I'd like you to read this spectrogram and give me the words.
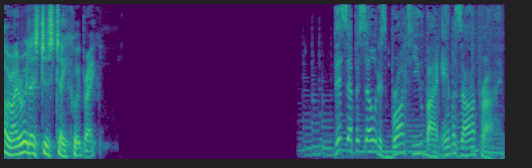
All right, Roy, let's just take a quick break. This episode is brought to you by Amazon Prime.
